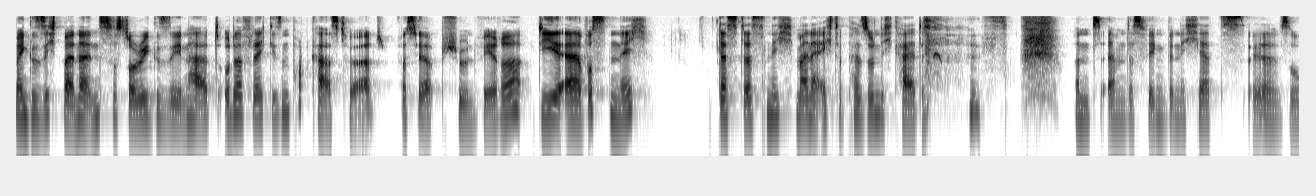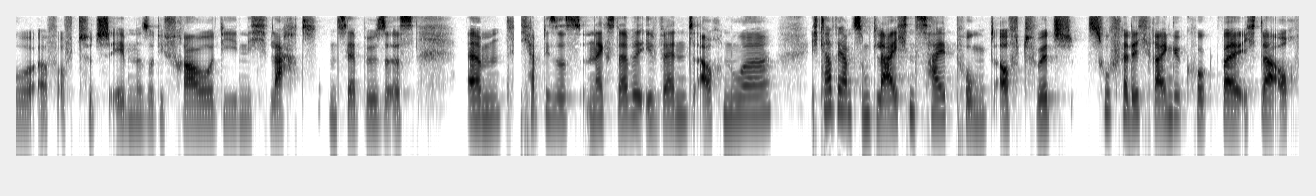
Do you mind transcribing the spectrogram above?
mein Gesicht bei einer Insta-Story gesehen hat oder vielleicht diesen Podcast hört, was ja schön wäre. Die äh, wussten nicht, dass das nicht meine echte Persönlichkeit ist. Und ähm, deswegen bin ich jetzt äh, so auf, auf Twitch-Ebene so die Frau, die nicht lacht und sehr böse ist. Ähm, ich habe dieses Next Level Event auch nur, ich glaube, wir haben zum gleichen Zeitpunkt auf Twitch zufällig reingeguckt, weil ich da auch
